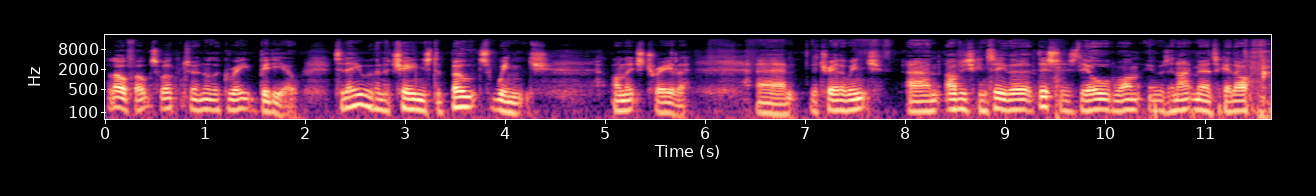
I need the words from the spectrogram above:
Hello folks, welcome to another great video. Today we're going to change the boat's winch on its trailer. Um, the trailer winch and obviously you can see that this is the old one. It was a nightmare to get off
